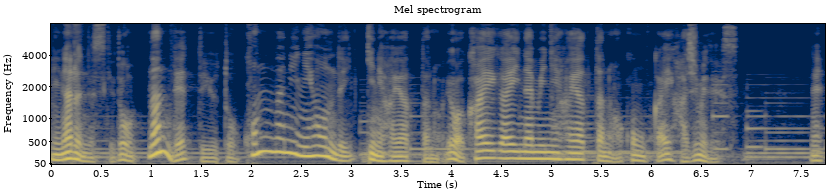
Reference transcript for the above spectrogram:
になるんですけどなんでっていうとこんなに日本で一気に流行ったの要は海外並みに流行ったのは今回初めてです。ね。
